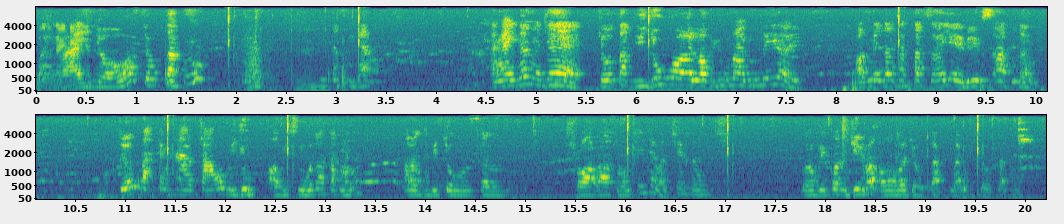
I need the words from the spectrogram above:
បាទថ្ងៃយោចូលទឹកទឹកមិនដឹងថ្ងៃហ្នឹងអញ្ចេះចូលទឹកយូរហើយលប់យូរណាស់យូរនេះហើយអត់មានដឹងថាទឹកស្អីទេវាស្អាតហ្នឹងយើងដាក់កង្ហាលចោលវាយប់ឲ្យវាស្ងួតទឹកហ្នឹងអត់ដឹងថាវាចូលទៅឆ្លងដល់ក្នុងគេទេមិនចេះហ្នឹងបងវាគាត់និយាយមកអូចូលទឹកដល់ចូលទឹកហ្នឹង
